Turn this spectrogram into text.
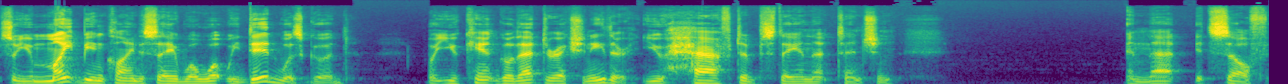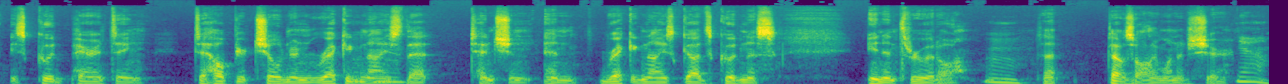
So you might be inclined to say, well, what we did was good, but you can't go that direction either. You have to stay in that tension. And that itself is good parenting to help your children recognize mm-hmm. that tension and recognize God's goodness in and through it all. Mm. That, that was all I wanted to share. Yeah.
